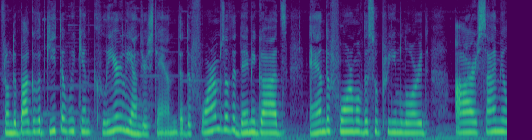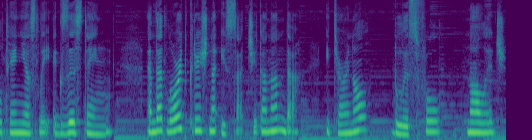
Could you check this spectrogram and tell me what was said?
From the Bhagavad Gita, we can clearly understand that the forms of the demigods and the form of the Supreme Lord are simultaneously existing, and that Lord Krishna is Satchitananda, eternal, blissful knowledge.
